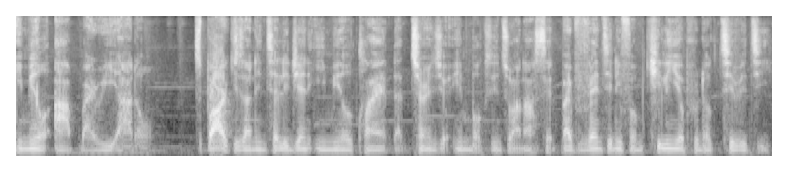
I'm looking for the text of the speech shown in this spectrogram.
Email app by Adol. Spark is an intelligent email client that turns your inbox into an asset by preventing it from killing your productivity.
